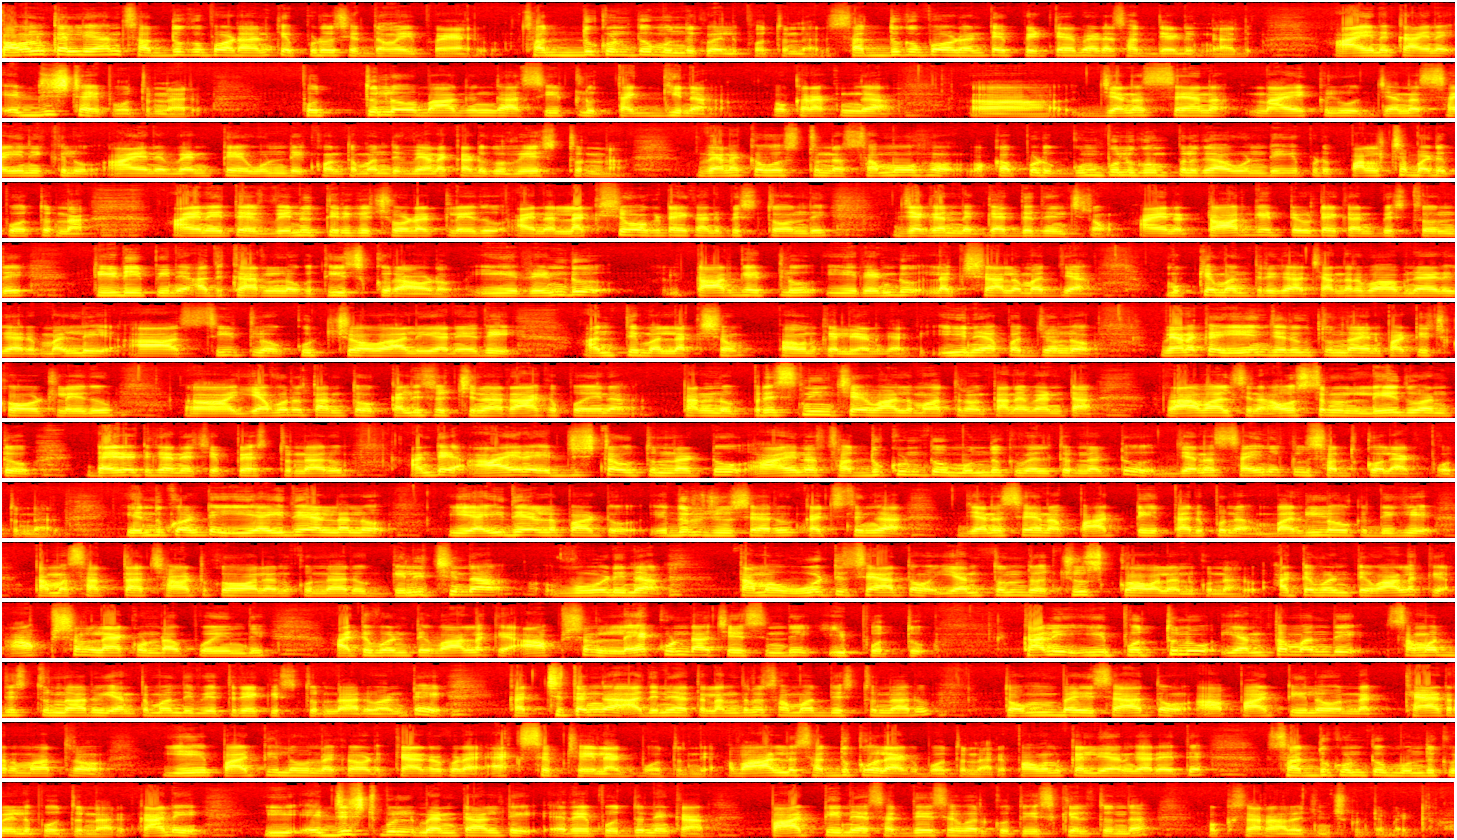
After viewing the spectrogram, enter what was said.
పవన్ కళ్యాణ్ సర్దుకుపోవడానికి ఎప్పుడో సిద్ధమైపోయారు. సర్దుకుంటూ ముందుకు వెళ్ళిపోతున్నారు. సర్దుకుపోవడం అంటే పెట్టేబేడ సర్దేయడం కాదు. ఆయనకు ఆయన అడ్జస్ట్ అయిపోతున్నారు. పొత్తులో భాగంగా సీట్లు తగ్గిన ఒక రకంగా జనసేన నాయకులు జన సైనికులు ఆయన వెంటే ఉండి కొంతమంది వెనకడుగు వేస్తున్న వెనక వస్తున్న సమూహం ఒకప్పుడు గుంపులు గుంపులుగా ఉండి ఇప్పుడు పలచబడిపోతున్న. ఆయనైతే వెను తిరిగి చూడట్లేదు. ఆయన లక్ష్యం ఒకటే కనిపిస్తోంది జగన్ని గద్దె దించడం ఆయన టార్గెట్ ఒకటే కనిపిస్తుంది టీడీపీని అధికారంలోకి తీసుకురావడం. ఈ రెండు టార్గెట్లు ఈ రెండు లక్ష్యాల మధ్య ముఖ్యమంత్రిగా చంద్రబాబు నాయుడు గారు మళ్ళీ ఆ సీట్లో కూర్చోవాలి అనేది అంతిమ లక్ష్యం పవన్ కళ్యాణ్ గారి ఈ నేపథ్యంలో వెనక ఏం జరుగుతుందో ఆయన పట్టించుకోవట్లేదు. ఎవరు తనతో కలిసి వచ్చినా రాకపోయినా తనను ప్రశ్నించే వాళ్ళు మాత్రం తన వెంట రావాల్సిన అవసరం లేదు అంటూ డైరెక్ట్గానే చెప్పేస్తున్నారు. అంటే ఆయన అడ్జస్ట్ అవుతున్నట్టు ఆయన సర్దుకుంటూ ముందుకు వెళ్తున్నట్టు జన సైనికులు సర్దుకోలేకపోతున్నారు. ఎందుకంటే ఈ ఐదేళ్ళలో ఈ ఐదేళ్ళ పాటు ఎదురు చూశారు. ఖచ్చితంగా జనసేన పార్టీ తరపున బరిలోకి దిగి తమ సత్తా చాటుకోవాలనుకున్నారు. గెలిచిన ఓడిన తమ ఓటు శాతం ఎంత ఉందో చూసుకోవాలనుకున్నారు. అటువంటి వాళ్ళకి ఆప్షన్ లేకుండా పోయింది. అటువంటి వాళ్ళకి ఆప్షన్ లేకుండా చేసింది ఈ పొత్తు. కానీ ఈ పొత్తును ఎంతమంది సమర్థిస్తున్నారు ఎంతమంది వ్యతిరేకిస్తున్నారు అంటే ఖచ్చితంగా అధినేతలందరూ సమర్థిస్తున్నారు. తొంభై శాతం ఆ పార్టీలో ఉన్న క్యాడర్ మాత్రం ఏ పార్టీలో ఉన్న క్యాడర్ కూడా యాక్సెప్ట్ చేయలేకపోతుంది. వాళ్ళు సర్దుకోలేకపోతున్నారు. పవన్ కళ్యాణ్ గారు అయితే సర్దుకుంటూ ముందుకు వెళ్ళిపోతున్నారు. కానీ ఈ అడ్జస్టబుల్ మెంటాలిటీ రేపొద్దున ఇక పార్టీనే సర్దేసే వరకు తీసుకెళ్తుందా? ఒకసారి ఆలోచించుకుంటే బెటర్.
